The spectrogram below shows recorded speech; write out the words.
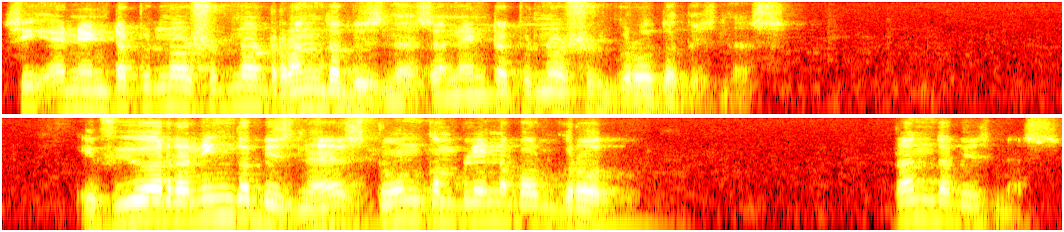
See, an entrepreneur should not run the business, an entrepreneur should grow the business. If you are running the business, don't complain about growth. Run the business.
